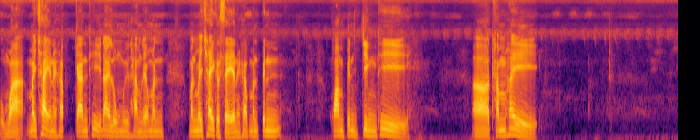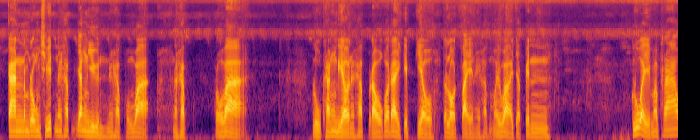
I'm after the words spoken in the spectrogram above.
ผมว่าไม่ใช่นะครับ การที่ได้ลงมือทำแล้วมันมันไม่ใช่กระแสนะครับ มันเป็นความเป็นจริงที่อ่าทำให้ การดำรงชีวิตนะครับ ยั่งยืนนะครับ ผมว่านะครับ เพราะว่าปลูกครั้งเดียวนะครับ เราก็ได้เก็บเกี่ยวตลอดไปนะครับ ไม่ว่าจะเป็น กล้วยมะพร้าว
